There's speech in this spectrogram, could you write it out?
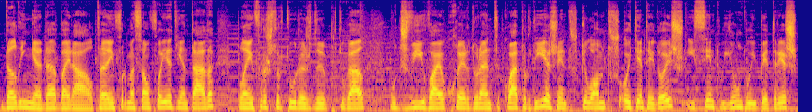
da linha da Beira Alta. A informação foi adiantada pela Infraestruturas de Portugal. O desvio vai ocorrer durante quatro dias entre os quilómetros 82 e 101 do IP3,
